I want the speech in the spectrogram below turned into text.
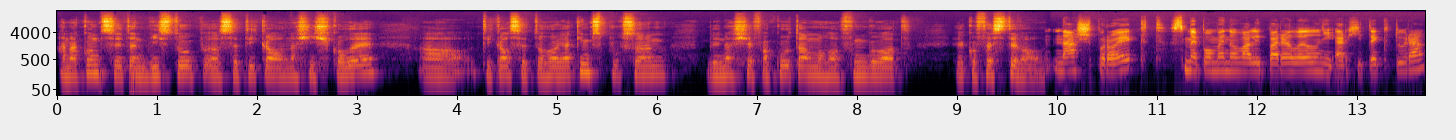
a na konci ten výstup eh, se týkal naší školy a týkal se toho, jakým způsobem by naše fakulta mohla fungovat jako festival. Náš projekt jsme pomenovali paralelní architektura,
